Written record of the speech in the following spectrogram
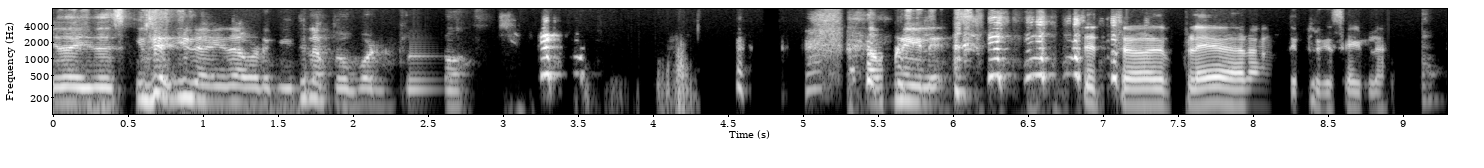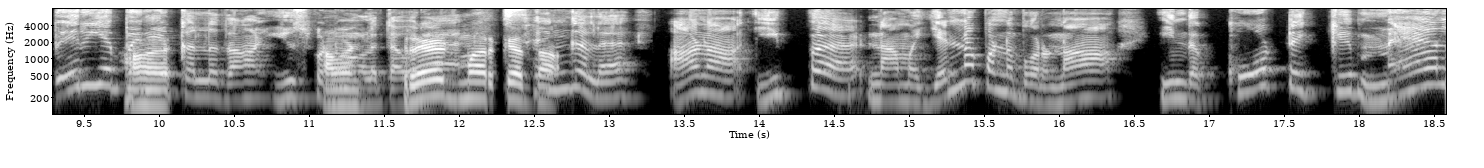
இத இத இத இத அவனுக்கு இதுல போட்டுருவோம். தமிழில் பிளே வேற வந்துட்டு இருக்கு சைடுல பெரிய பெரிய கல்லை தான் யூஸ் பண்ணுவாங்களே தவிர ட்ரேட் மார்க்கே தான். செங்கலை ஆனா இப்ப நாம என்ன பண்ண போறோம்னா இந்த கோட்டைக்கு மேல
